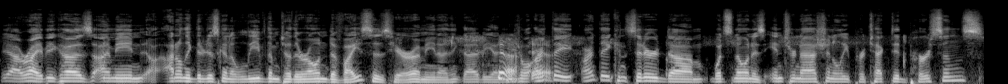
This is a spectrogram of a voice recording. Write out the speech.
Yeah, right. Because I mean, I don't think they're just going to leave them to their own devices here. I mean, I think that'd be unusual. yeah. Aren't they? Aren't they considered um, what's known as internationally protected persons?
